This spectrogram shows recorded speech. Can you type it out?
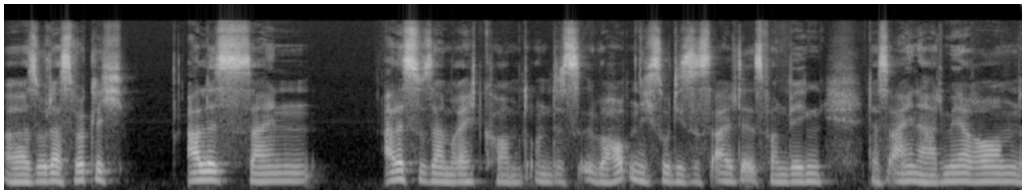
äh, sodass wirklich alles sein, alles zu seinem Recht kommt und es überhaupt nicht so dieses Alte ist, von wegen, das eine hat mehr Raum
